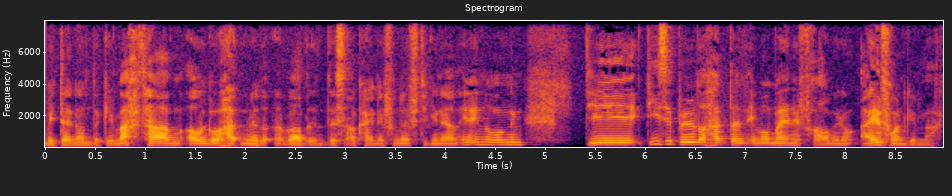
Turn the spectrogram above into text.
miteinander gemacht haben. Ergo hatten wir, waren das auch keine vernünftigen Erinnerungen. Die, diese Bilder hat dann immer meine Frau mit dem iPhone gemacht.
